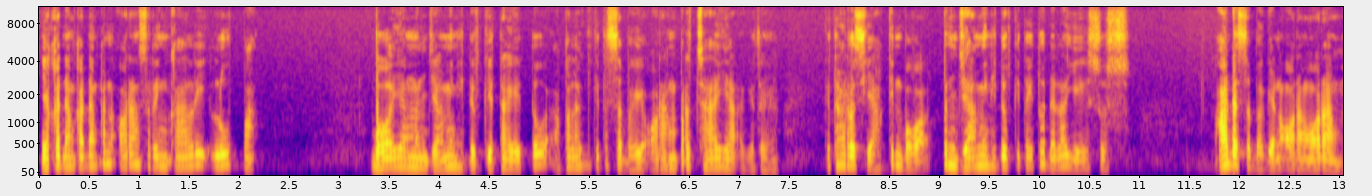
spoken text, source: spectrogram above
Ya kadang-kadang kan orang sering kali lupa bahwa yang menjamin hidup kita itu apalagi kita sebagai orang percaya gitu ya. Kita harus yakin bahwa penjamin hidup kita itu adalah Yesus. Ada sebagian orang-orang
